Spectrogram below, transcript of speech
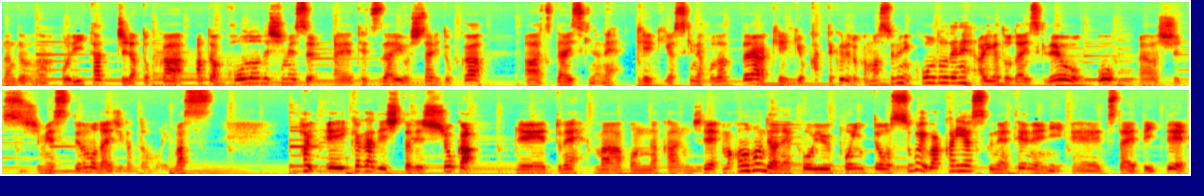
なんだろうな、ボディタッチだとか、あとは行動で示す、えー、手伝いをしたりとか、あ大好きなね、ケーキが好きな子だったらケーキを買ってくるとか、まあ、そういうふうに行動でね、ありがとう大好きだよを示すっていうのも大事かと思います。はい、えー、いかがでしたでしょうか？えー、っとね、まあこんな感じで、まあ、この本ではね、こういうポイントをすごい分かりやすくね、丁寧に、えー、伝えていて、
